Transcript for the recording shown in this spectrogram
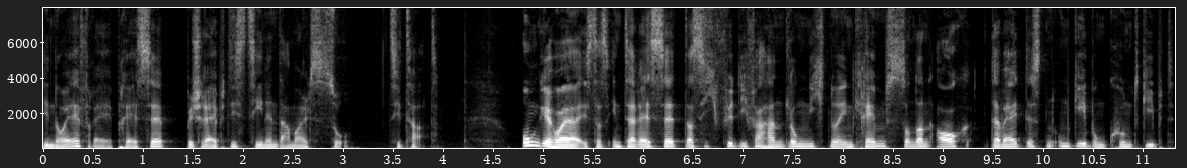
Die neue freie Presse beschreibt die Szenen damals so: Zitat. Ungeheuer ist das Interesse, das sich für die Verhandlung nicht nur in Krems, sondern auch der weitesten Umgebung kundgibt.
